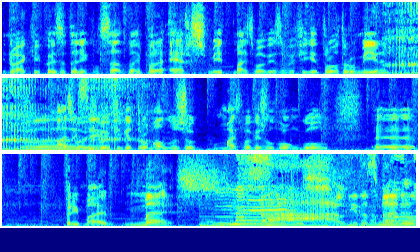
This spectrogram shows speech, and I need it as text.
E não é que a coisa tenha começado bem para R. Schmidt. Mais uma vez o Benfica entrou a dormir. Mais uma Pois vez o é. Benfica entrou mal no jogo. Mais uma vez levou um gol eh, primeiro. Mas. Ah, o dia da semana.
